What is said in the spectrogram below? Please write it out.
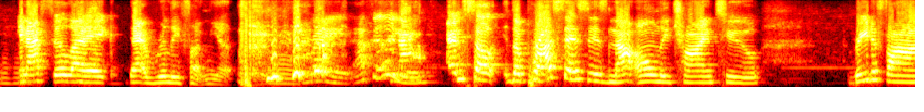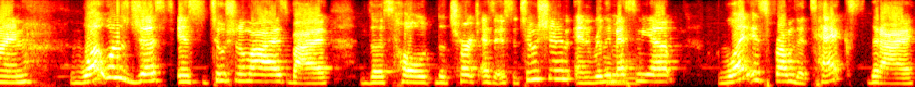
Mm-hmm. And I feel like that really fucked me up. Mm. right. I feel you. And, I, and so the process is not only trying to redefine what was just institutionalized by this whole the church as an institution and really mm. messed me up what is from the text that I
